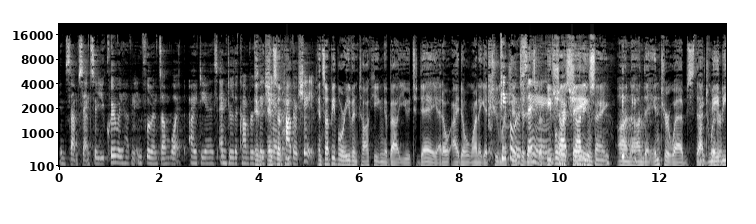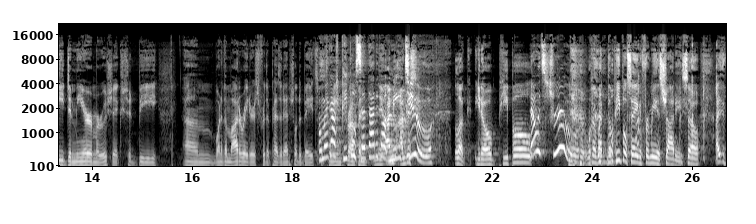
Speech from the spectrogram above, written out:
in some sense, so you clearly have an influence on what ideas enter the conversation and, some how peop- they're shaped. And some people were even talking about you today. I don't. I don't want to get too People much into this, but people Shad- were saying, is saying. on on the interwebs that maybe Damir Marusic should be um, one of the moderators for the presidential debates. oh my gosh, between people Trump said and- that No, about I'm- me I'm just- too. Look, you know, people. no, it's true. no, but the people saying it for me is Shadi. So I,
